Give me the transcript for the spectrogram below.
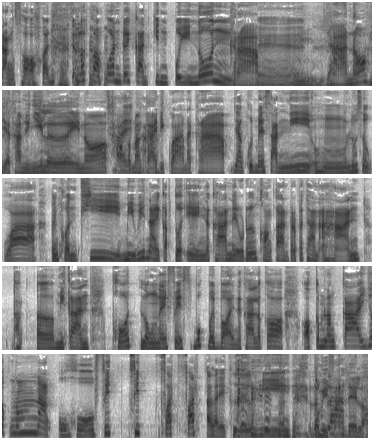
สั่งสอน จะลดความอ้วนด้วยการกินปุยนุ่นครับแหมอืมอย่าเนาะอย่าทำอย่างนี้เลยเนาะใช่ออกกำลังค่ะกายดีกว่านะครับอย่างคุณเมสันนี่อื้อหือรู้สึกว่าเป็นคนที่มีวินัยกับตัวเองนะคะ ในเรื่องของการรับประทานอาหารผักเอ่อมีการโพสต์ลงใน Facebook บ่อย ๆ นะคะ แล้วก็ออกกำลังกายยกน้ำหนัก โอ้โห ฟิตฟิตฟัดฟัดอะไรคือมีต้องมีรูปฟัร่าดด้วยเหรอ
